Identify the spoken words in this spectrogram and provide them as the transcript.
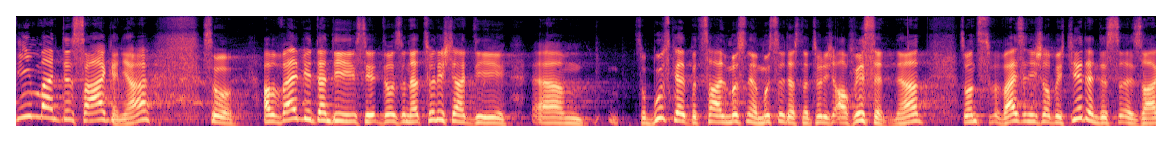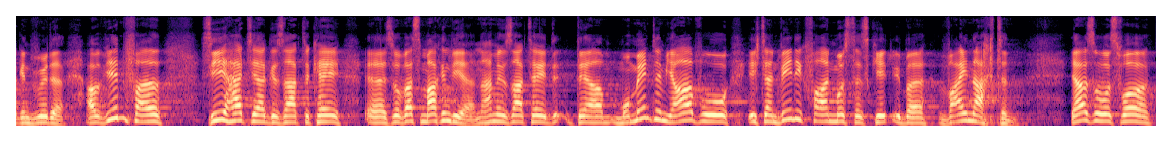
niemandem sagen, ja. So. Aber weil wir dann die, so natürlich die ähm, so Bußgeld bezahlen müssen, er musste das natürlich auch wissen. Ja? Sonst weiß ich nicht, ob ich dir denn das äh, sagen würde. Aber auf jeden Fall, sie hat ja gesagt, okay, äh, so was machen wir? Und dann haben wir gesagt, hey, der Moment im Jahr, wo ich dann wenig fahren muss, das geht über Weihnachten. Ja, so es war,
